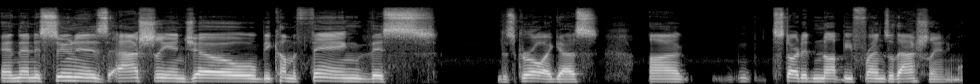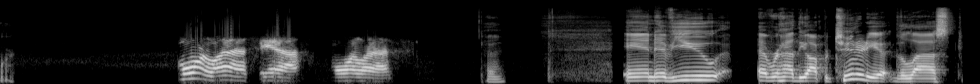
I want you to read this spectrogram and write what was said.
And then as soon as Ashley and Joe become a thing, this this girl, I guess, uh, started to not be friends with Ashley anymore. More or less, yeah, more or less. Okay. And have you ever had the opportunity the last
